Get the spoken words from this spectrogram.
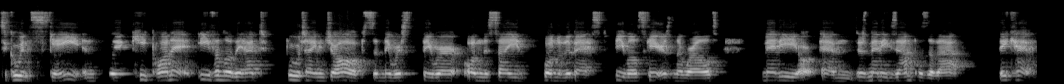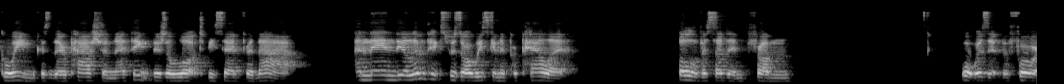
to go and skate and to keep on it, even though they had full time jobs and they were they were on the side one of the best female skaters in the world. Many um, there's many examples of that. They kept going because of their passion. I think there's a lot to be said for that. And then the Olympics was always going to propel it all of a sudden from what was it before?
